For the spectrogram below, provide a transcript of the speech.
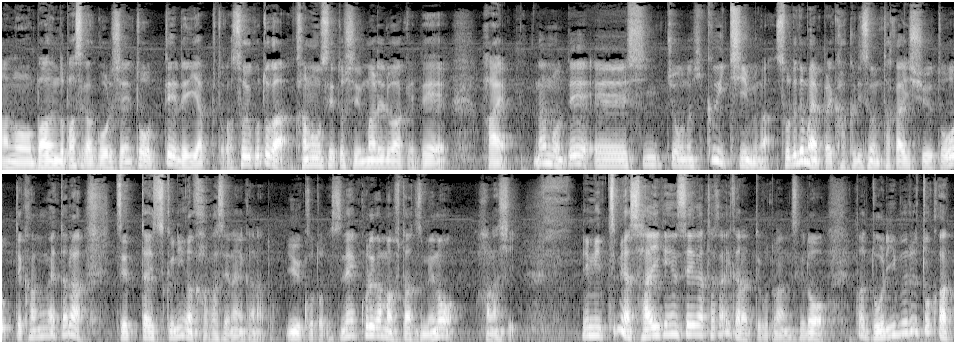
あのバウンドパスがゴール下に通ってレイアップとかそういうことが可能性として生まれるわけで、はい、なので、えー、身長の低いチームがそれでもやっぱり確率の高いシュートをって考えたら絶対スクリーンは欠かせないかなということですね。これがまあ2つ目の話。で3つ目は再現性が高いからってことなんですけどドリブルとか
